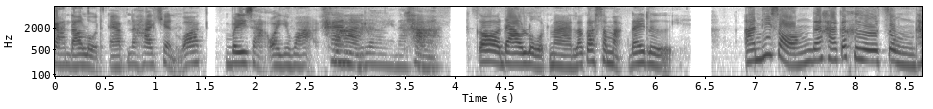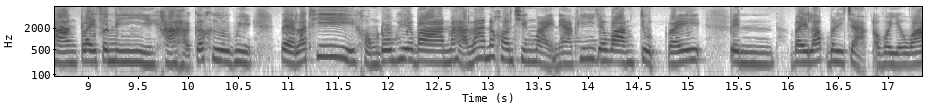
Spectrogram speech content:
การดาวน์โหลดแอปนะคะ เขียนว่าบริจาคอวัยวะแค่นี้เลยนะคะ ก็ดาวน์โหลดมาแล้วก็สมัครได้เลย อันที่สองนะคะก็คือส่งทางไปรษณีย์ค่ะ ก็คือมีแต่ละที่ของโรงพยาบาลมหาราชนครเชียงใหม่เนี่ยพี่จะวางจุดไว้เป็นใบรับบริจาคอวัยวะ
